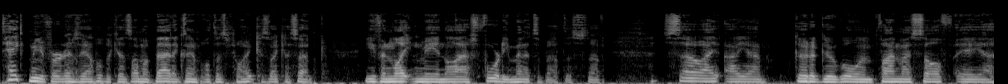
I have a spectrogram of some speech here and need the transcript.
take me for an example because I'm a bad example at this point because, like I said, you've enlightened me in the last 40 minutes about this stuff. So I, I uh, go to Google and find myself a uh,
